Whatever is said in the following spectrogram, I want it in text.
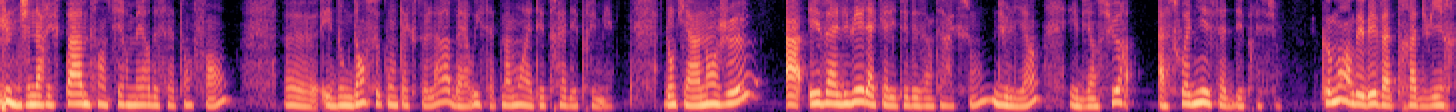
je n'arrive pas à me sentir mère de cet enfant. Euh, et donc, dans ce contexte-là, ben oui, cette maman a été très déprimée. Donc, il y a un enjeu à évaluer la qualité des interactions, du lien, et bien sûr, à soigner cette dépression. Comment un bébé va traduire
